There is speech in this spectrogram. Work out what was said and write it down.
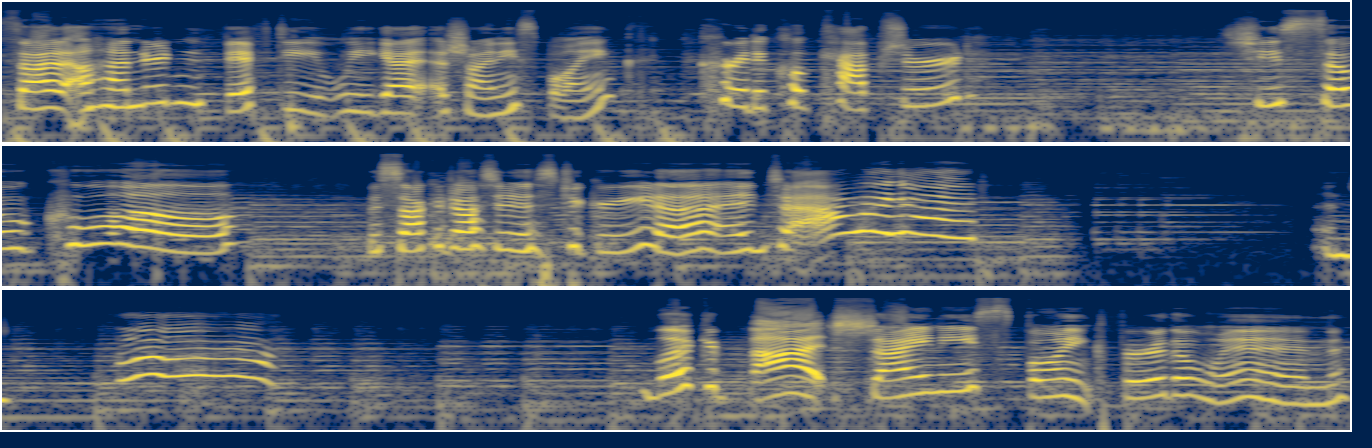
So at 150, we get a shiny Spoink. Critical captured. She's so cool. With Soccer Josh's Chikorita and oh my god! And ah! Look at that! Shiny Spoink for the win.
